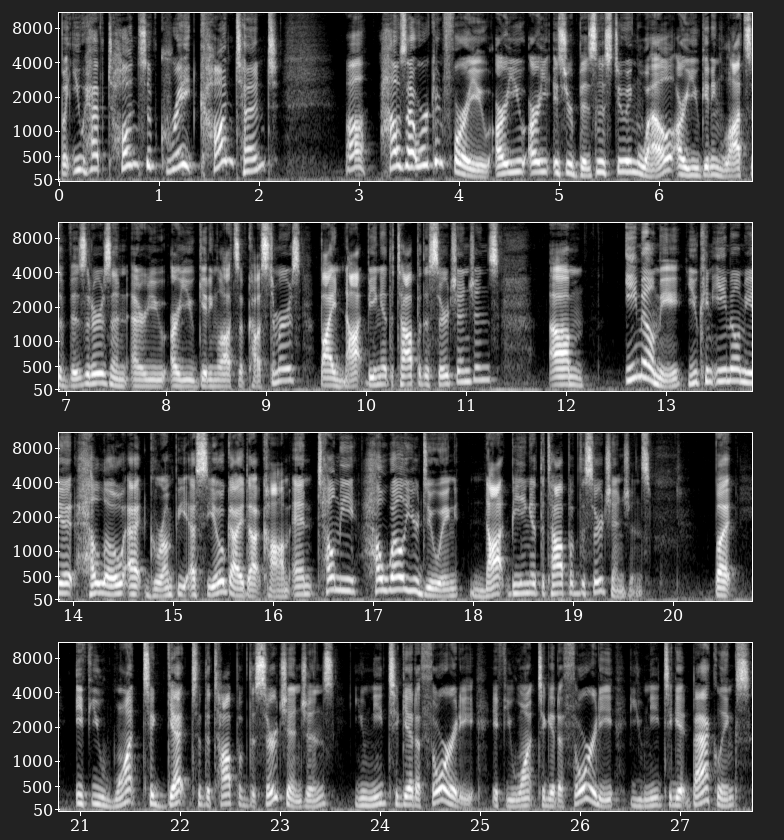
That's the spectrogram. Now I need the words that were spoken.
but you have tons of great content. Well, how's that working for you? Are you are is your business doing well? Are you getting lots of visitors and are you are you getting lots of customers by not being at the top of the search engines? Um, email me. You can email me at hello at grumpyseoguy.com and tell me how well you're doing not being at the top of the search engines. But if you want to get to the top of the search engines, you need to get authority. If you want to get authority, you need to get backlinks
